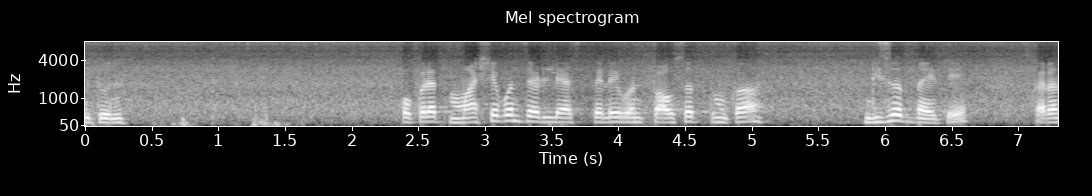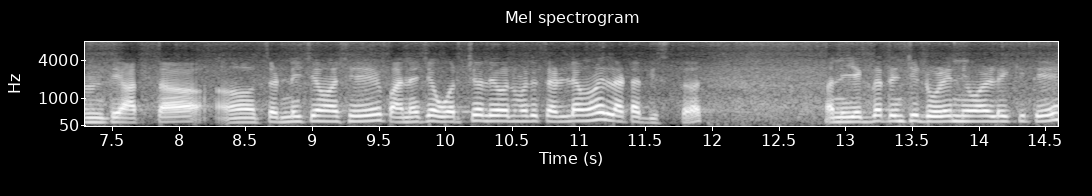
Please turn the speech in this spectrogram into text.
इथून. कोपऱ्यात मासे पण चढले असतले पण पावसात तुमका दिसत नाही ते. कारण ते आत्ता चढणीचे मासे पाण्याच्या वरच्या लेवलमध्ये चढल्यामुळे लाटा दिसतात. आणि एकदा त्यांचे डोळे निवळले की ते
